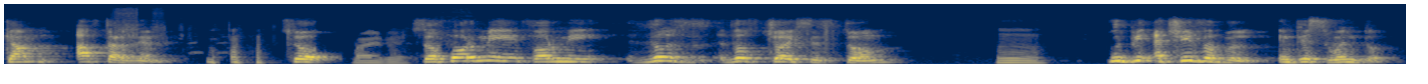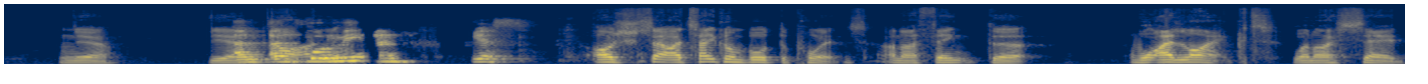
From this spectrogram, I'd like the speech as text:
come after them. so so for me, for me, those those choices, Tom, Hmm. would be achievable in this window. Yeah. Yeah. And, No, and for I- me, and yes, I should say I take on board the points, and I think that what I liked when I said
